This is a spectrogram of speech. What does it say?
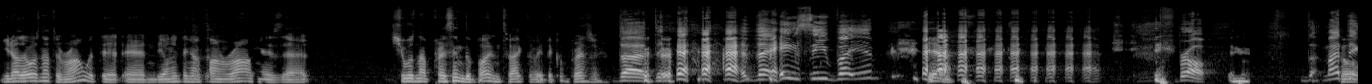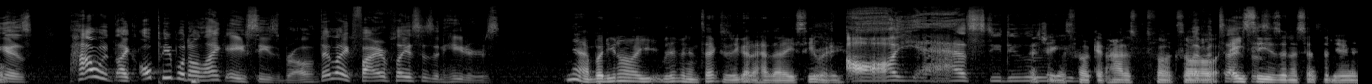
you know there was nothing wrong with it. And the only thing I found wrong is that she was not pressing the button to activate the compressor. The, the, the AC button? Yeah, bro. The, my thing is, how would like old people don't like ACs, bro? They like fireplaces and heaters. yeah, but you know, you living in Texas, you gotta have that AC ready. Oh yes, you do. That shit gets fucking hot as fuck. So AC is a necessity here.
